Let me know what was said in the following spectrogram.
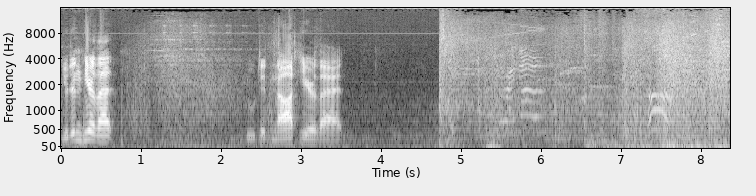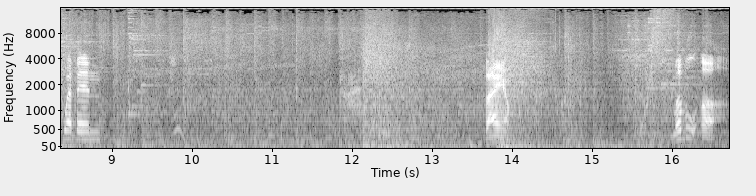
You didn't hear that. You did not hear that. Weapon! Bam! Level up!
